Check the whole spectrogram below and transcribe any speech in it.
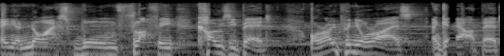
in your nice, warm, fluffy, cozy bed, or open your eyes and get out of bed,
